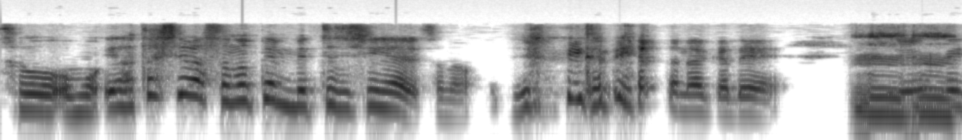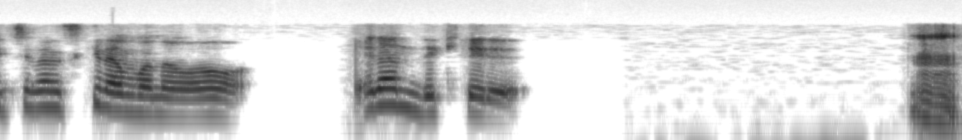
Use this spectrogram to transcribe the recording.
そう思う。いや、私はその点めっちゃ自信ある。その、自分が出会った中で、うん自分うん。が一番好きなものを選んできてるうんうん。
